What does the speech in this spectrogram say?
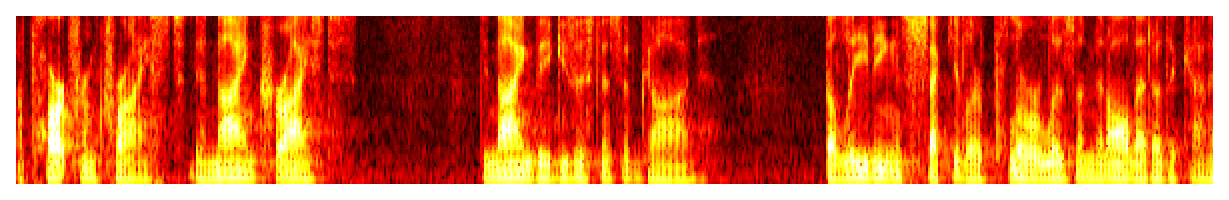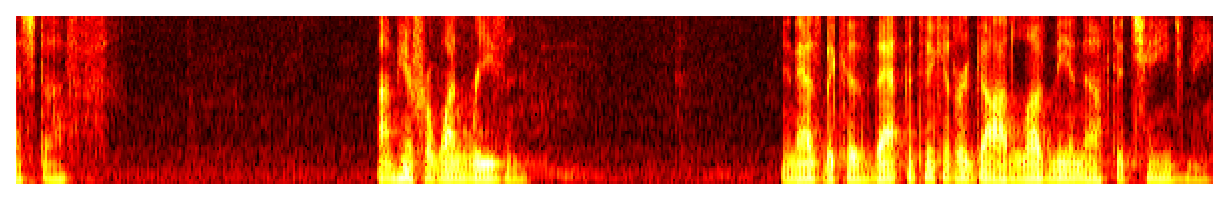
apart from Christ, denying Christ, denying the existence of God, believing in secular pluralism and all that other kind of stuff. I'm here for one reason. And that's because that particular God loved me enough to change me.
